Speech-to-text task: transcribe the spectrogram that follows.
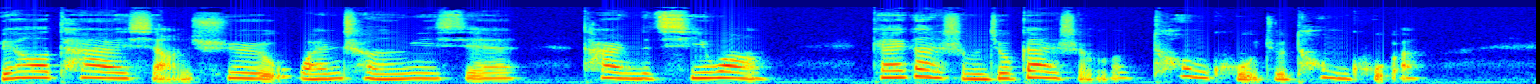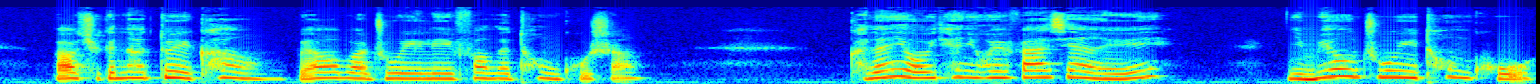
不要太想去完成一些他人的期望，该干什么就干什么，痛苦就痛苦吧，不要去跟他对抗，不要把注意力放在痛苦上。可能有一天你会发现，哎，你没有注意痛苦，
